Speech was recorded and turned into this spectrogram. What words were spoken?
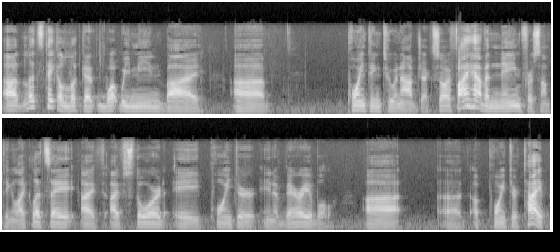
Uh, let's take a look at what we mean by uh, pointing to an object. So if I have a name for something, like let's say I've, I've stored a pointer in a variable, a pointer type,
